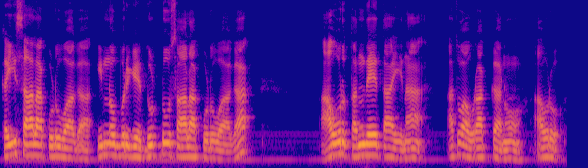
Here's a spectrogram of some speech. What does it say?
ಕೈ ಸಾಲ ಕೊಡುವಾಗ, ಇನ್ನೊಬ್ಬರಿಗೆ ದುಡ್ಡು ಸಾಲ ಕೊಡುವಾಗ, ಅವ್ರ ತಂದೆ ತಾಯಿನ ಅಥವಾ ಅವ್ರ ಅಕ್ಕನೋ, ಅವರು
